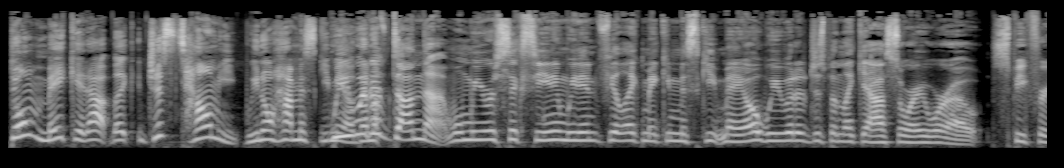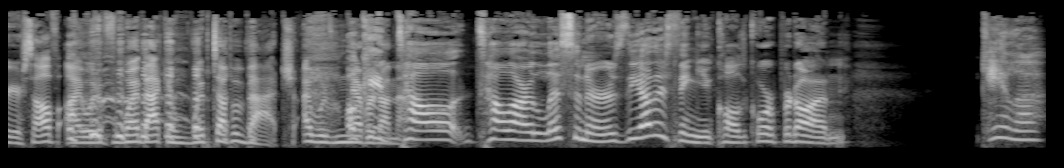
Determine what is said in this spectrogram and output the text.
Don't make it up. Like, just tell me we don't have mesquite We mayo. would have done that when we were 16 and we didn't feel like making mesquite mayo. We would have just been like, "Yeah, sorry, we're out." speak for yourself. I would have went back and whipped up a batch. I would have never okay, done that. tell tell our listeners the other thing you called corporate on. Kayla.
